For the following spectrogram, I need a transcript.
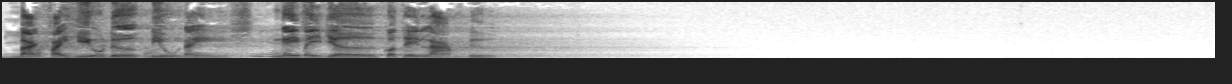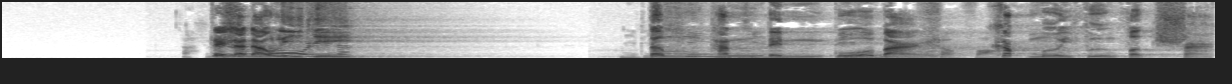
bạn phải hiểu được điều này, ngay bây giờ có thể làm được. Đây là đạo lý gì? Tâm thanh tịnh của bạn khắp mười phương phật sát.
